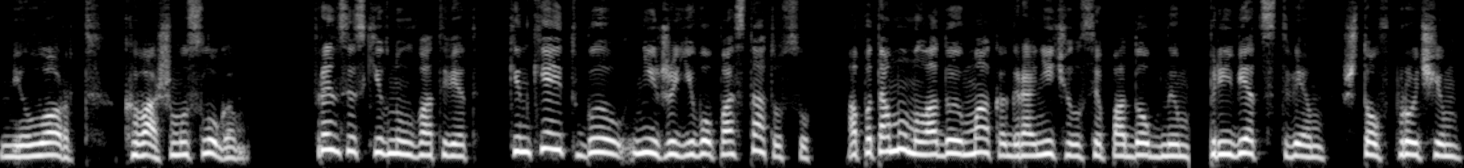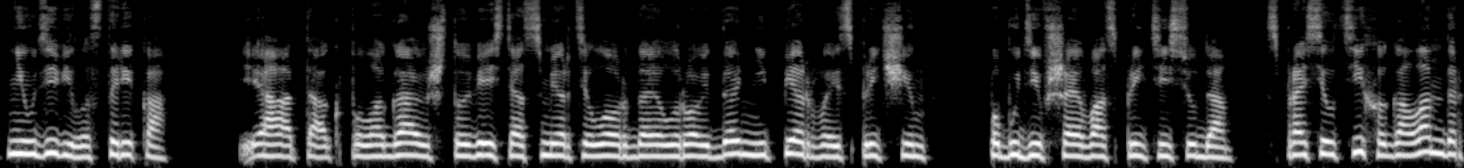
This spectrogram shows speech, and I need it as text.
«Милорд, к вашим услугам!» Фрэнсис кивнул в ответ. Кинкейт был ниже его по статусу, а потому молодой маг ограничился подобным приветствием, что, впрочем, не удивило старика. «Я так полагаю, что весть о смерти лорда Элройда не первая из причин, побудившая вас прийти сюда», — спросил тихо Галандер,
